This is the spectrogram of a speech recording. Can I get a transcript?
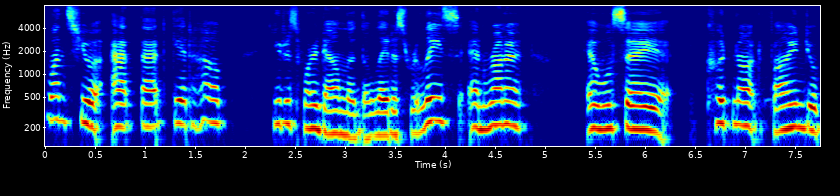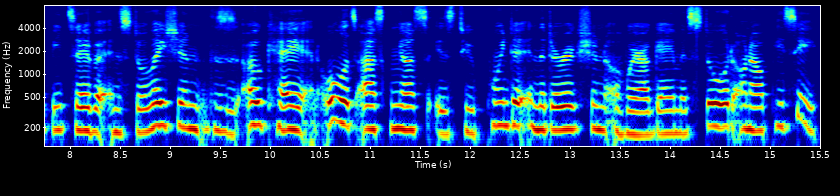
Once you're at that GitHub, you just want to download the latest release and run it. It will say, could not find your Beat Saber installation. This is okay, and all it's asking us is to point it in the direction of where our game is stored on our PC.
